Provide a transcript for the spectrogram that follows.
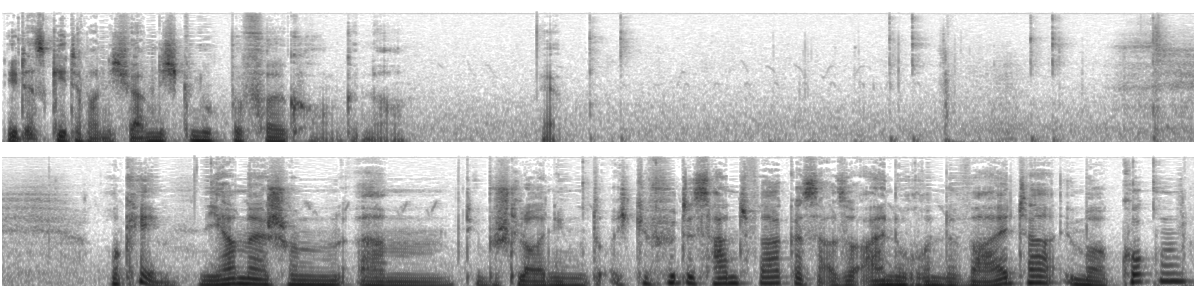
Nee, das geht aber nicht. Wir haben nicht genug Bevölkerung, genau. Ja. Okay, hier haben wir ja schon ähm, die Beschleunigung durchgeführt des Handwerkes, also eine Runde weiter. Immer gucken.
